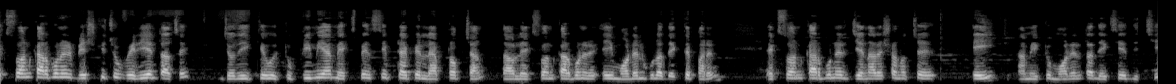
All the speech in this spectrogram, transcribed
এক্স ওয়ান কার্বনের বেশ কিছু ভেরিয়েন্ট আছে। যদি কেউ একটু প্রিমিয়াম এক্সপেন্সিভ টাইপের ল্যাপটপ চান, তাহলে এক্স ওয়ান কার্বনের এই মডেলগুলো দেখতে পারেন। এক্স ওয়ান কার্বনের জেনারেশন হচ্ছে এইট আমি একটু মডেলটা দেখিয়ে দিচ্ছি।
